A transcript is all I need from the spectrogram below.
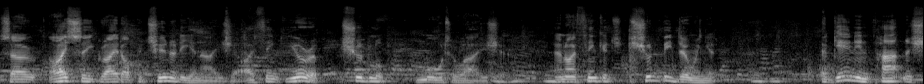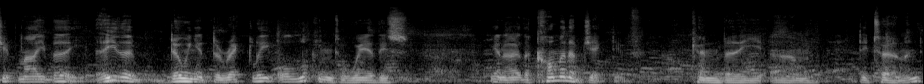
So I see great opportunity in Asia. I think Europe should look more to Asia, and I think it should be doing it again in partnership, maybe either doing it directly or looking to where this, you know, the common objective can be um, determined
